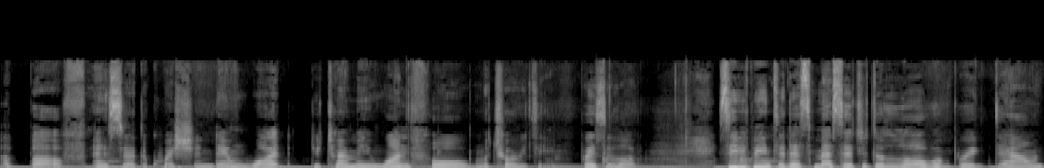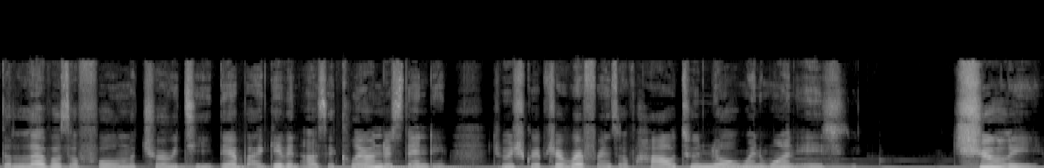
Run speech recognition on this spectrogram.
above answer the question, then what determines one's full maturity? Praise the Lord. CVP in today's message, the Lord will break down the levels of full maturity, thereby giving us a clear understanding through scripture reference of how to know when one is truly,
